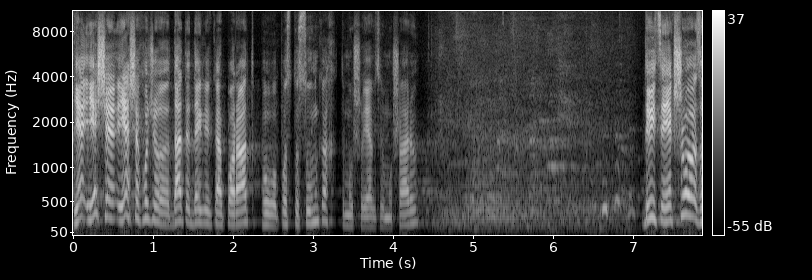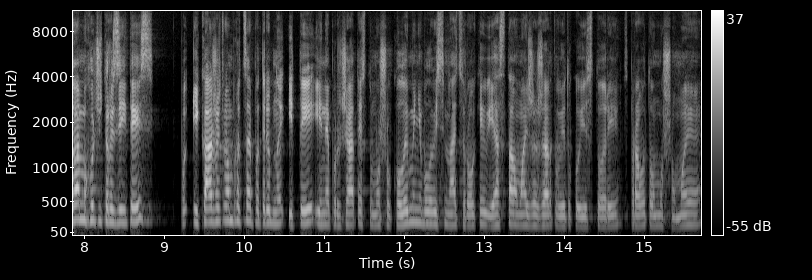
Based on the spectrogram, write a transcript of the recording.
Я, я, ще, я ще хочу дати декілька порад по, по стосунках, тому що я в цьому шарю. Дивіться, якщо з вами хочуть розійтись і кажуть вам про це, потрібно іти і не пручатись, тому що коли мені було 18 років, я став майже жертвою такої історії. Справа в тому, що ми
